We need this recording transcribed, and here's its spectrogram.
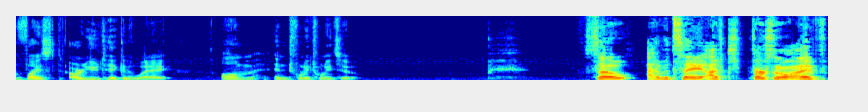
advice are you taking away um in 2022? So I would say I've first of all I've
